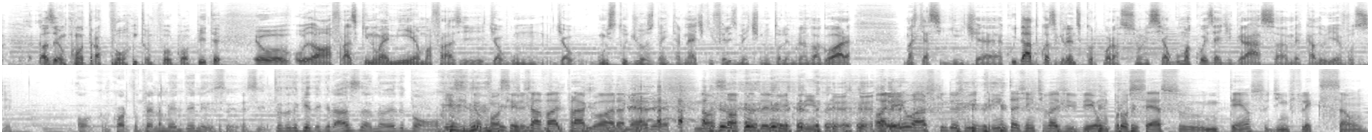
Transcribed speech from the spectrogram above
fazer um contraponto um pouco ao Peter, eu vou usar uma frase que não é minha, é uma frase de algum, de algum estudioso da internet, que infelizmente não tô lembrando agora. Mas que é a seguinte: é, cuidado com as grandes corporações. Se alguma coisa é de graça, a mercadoria é você. Oh, concordo plenamente nisso. Se tudo que é de graça não é de bom. Esse teu conselho já vale para agora, né? Não só para 2030. Olha, eu acho que em 2030 a gente vai viver um processo intenso de inflexão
